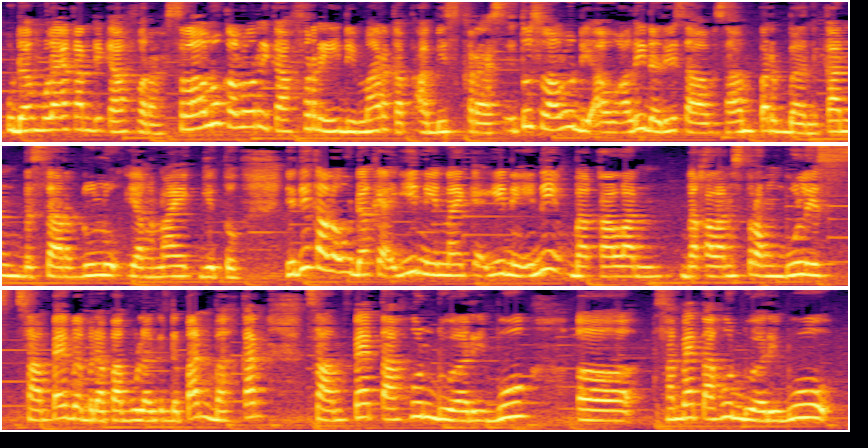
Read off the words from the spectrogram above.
Udah mulai akan recover. Selalu kalau recovery di market abis crash itu selalu diawali dari saham-saham perbankan besar dulu yang naik gitu. Jadi kalau udah kayak gini naik kayak gini ini bakalan bakalan strong bullish sampai beberapa bulan ke depan bahkan sampai tahun 2000 uh, eh, sampai tahun 2022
